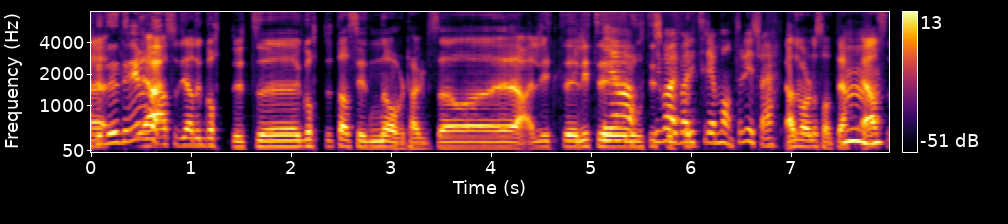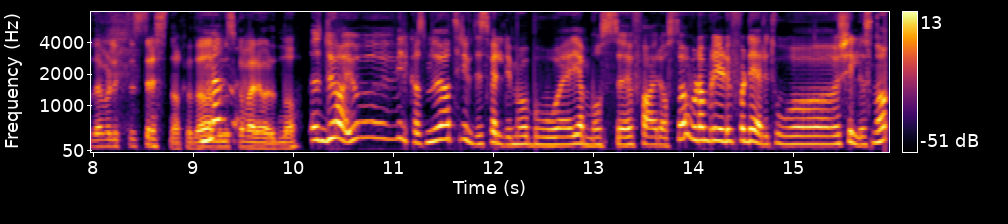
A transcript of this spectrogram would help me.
er det du driver med? Ja, så De hadde gått ut, eh, gått ut da siden overtakelse og eh, ja, litt, litt Ja, rot i de var jo bare i tre måneder, de, tror jeg. Ja, det var noe sånt, ja. Mm. ja så Det var litt stressende, akkurat det. Men- men det skal være i orden nå. Du har jo virka som du har trivdes veldig med å bo hjemme hos eh, far også. Hvordan blir det for dere to å skilles nå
